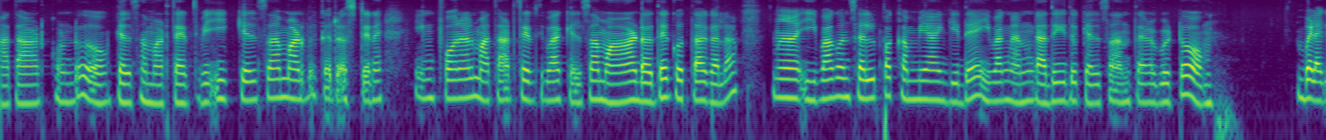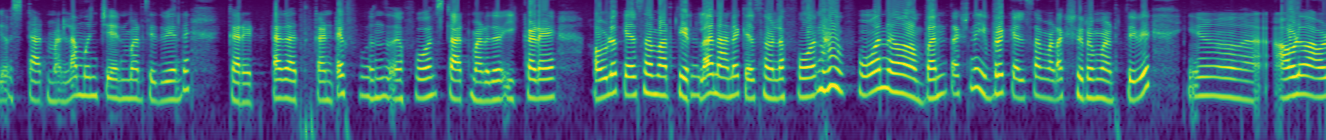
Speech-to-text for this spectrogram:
ಮಾತಾಡಿಕೊಂಡು ಕೆಲಸ ಮಾಡ್ತಾ ಇರ್ತೀವಿ. ಈ ಕೆಲಸ ಮಾಡ್ಬೇಕಾದ್ರೆ ಅಷ್ಟೇ ಹಿಂಗೆ ಫೋನಲ್ಲಿ ಮಾತಾಡ್ತಾ ಆ ಕೆಲಸ ಮಾಡೋದೇ ಗೊತ್ತಾಗಲ್ಲ. ಇವಾಗ ಒಂದು ಸ್ವಲ್ಪ ಕಮ್ಮಿ ಆಗಿದೆ. ಇವಾಗ ನನಗೆ ಅದು ಇದು ಕೆಲಸ ಅಂತ ಹೇಳ್ಬಿಟ್ಟು ಬೆಳಗ್ಗೆ ಸ್ಟಾರ್ಟ್ ಮಾಡಲ್ಲ ಮುಂಚೆ ಏನು ಮಾಡ್ತಿದ್ವಿ ಅಂದರೆ ಕರೆಕ್ಟಾಗಿ ಹತ್ತು ಗಂಟೆ ಫೋನ್ ಫೋನ್ ಸ್ಟಾರ್ಟ್ ಮಾಡಿದ್ವಿ. ಈ ಕಡೆ ಅವಳು ಕೆಲಸ ಮಾಡ್ತಿರಲ್ಲ, ನಾನೇ ಕೆಲಸ ಮಾಡಲ್ಲ ಫೋನ್ ಫೋನ್ ಬಂದ ತಕ್ಷಣ ಇಬ್ಬರು ಕೆಲಸ ಮಾಡೋಕ್ಕೆ ಶುರು ಮಾಡ್ತೀವಿ. ಅವಳು ಅವಳ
